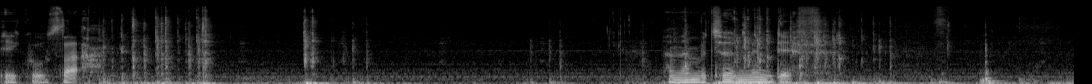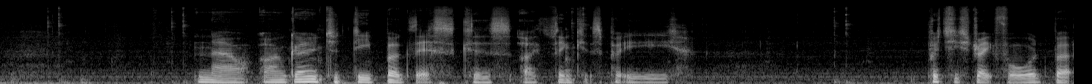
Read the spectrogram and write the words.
equals that and then return min diff now I'm going to debug this because I think it's pretty pretty straightforward but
